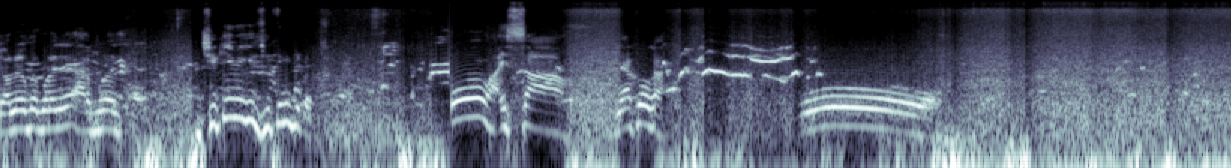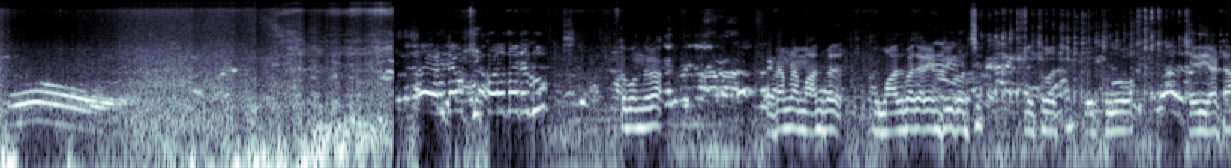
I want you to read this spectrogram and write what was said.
জলের উপর পড়েছে আর পুরো ঝিকিমিকি ঝিকিমিকি করছে। ও ভাই সাহ দেখো গা। ও তো তো বন্ধুরা, এটা আমরা মাছ বাজার মাছ বাজার এন্ট্রি করছি। দেখতে পাচ্ছি পুরো এরিয়াটা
